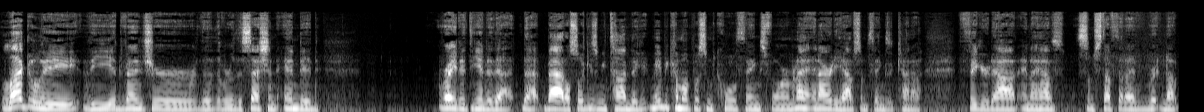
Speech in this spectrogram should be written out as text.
Luckily, the adventure, the, where the session ended right at the end of that that battle, so it gives me time to maybe come up with some cool things for them. And I and I already have some things that kind of figured out, and I have some stuff that I've written up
